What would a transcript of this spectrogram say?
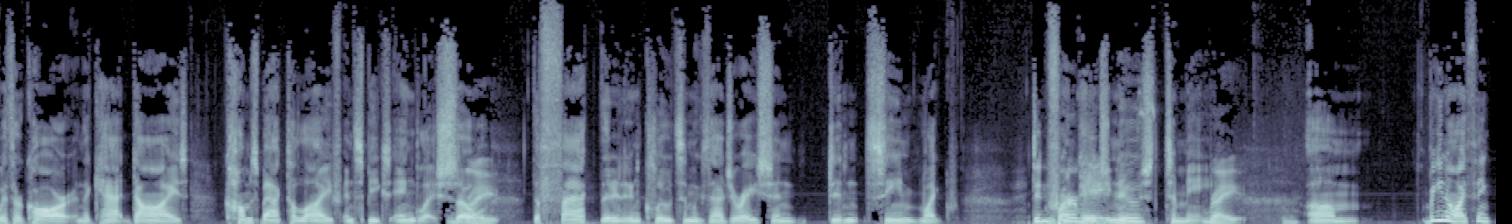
with her car, and the cat dies, comes back to life, and speaks English. So Right. the fact that it includes some exaggeration didn't seem like Didn't front page news to me. Right. But you know, I think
